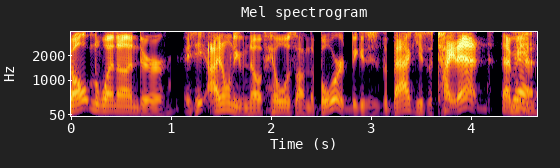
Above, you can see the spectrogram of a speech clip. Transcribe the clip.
Dalton went under. He- I don't even know if Hill was on the board because he's the back. He's a tight end. I mean,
